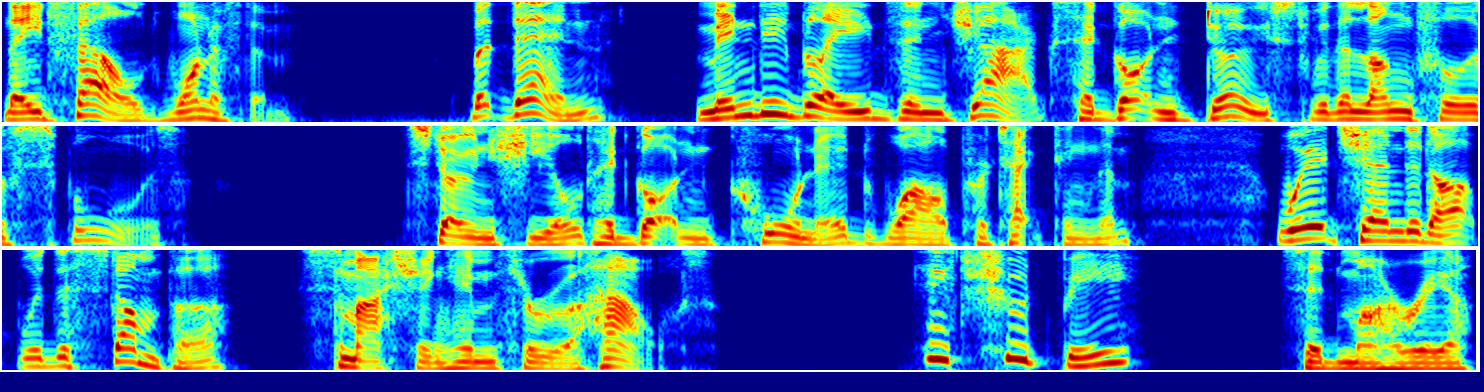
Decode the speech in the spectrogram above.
They'd felled one of them. But then, Mindy Blades and Jax had gotten dosed with a lungful of spores. Stone Shield had gotten cornered while protecting them, which ended up with the stumper smashing him through a house. It should be, said Maharia.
